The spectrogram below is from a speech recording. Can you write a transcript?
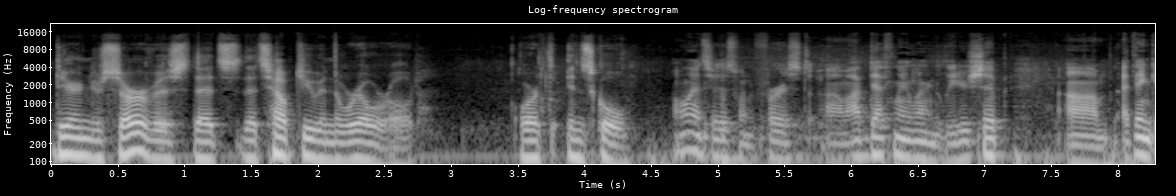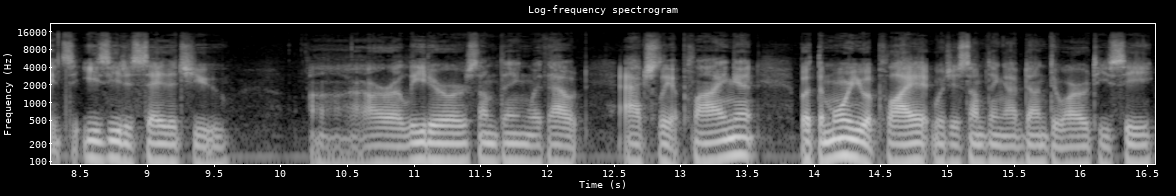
during your service that's that's helped you in the real world, or in school? I'll answer this one first. Um, I've definitely learned leadership. Um, I think it's easy to say that you uh, are a leader or something without actually applying it. But the more you apply it, which is something I've done through ROTC,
